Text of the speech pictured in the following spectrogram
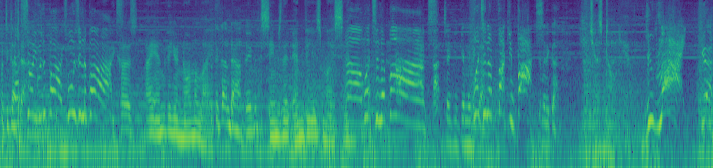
Put the gun I'll down. show you with the box. Who's in the box? Because I envy your normal life. Put the gun down, David. It seems that envy is my sin. Oh, what's in the box? Not till you give me the What's in the fucking box? Give me the gun. He just told you. You lied! You're a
